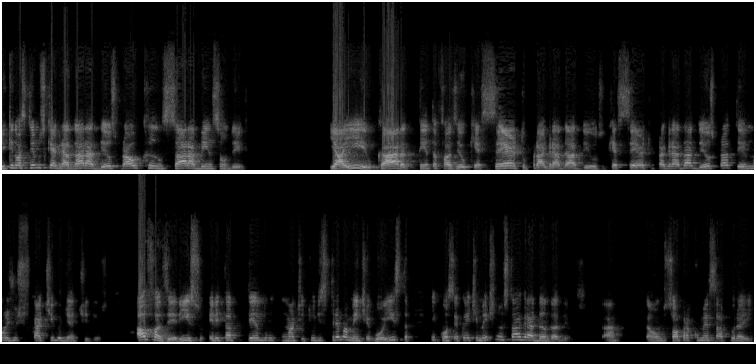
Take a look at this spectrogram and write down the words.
de que nós temos que agradar a Deus para alcançar a bênção dele. E aí o cara tenta fazer o que é certo para agradar a Deus, o que é certo para agradar a Deus, para ter uma justificativa diante de Deus. Ao fazer isso, ele está tendo uma atitude extremamente egoísta e, consequentemente, não está agradando a Deus. Tá? Então, só para começar por aí.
